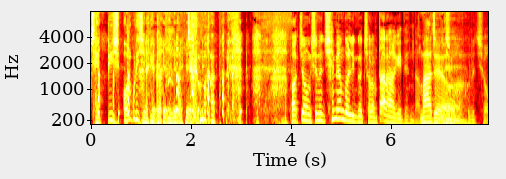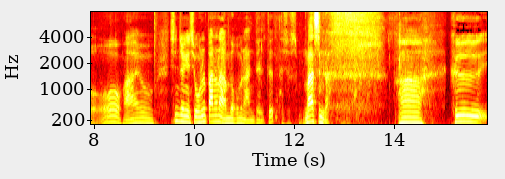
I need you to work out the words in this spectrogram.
잿빛이 얼굴이 잿빛 같은데. 잠깐만. 박정욱 씨는 최면 걸린 것처럼 따라하게 된다. 맞아요. 그렇죠. 그렇죠. 아유 신정현 씨 오늘 바나나 안 먹으면 안 될 듯 하셨습니다. 맞습니다. 아. 그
